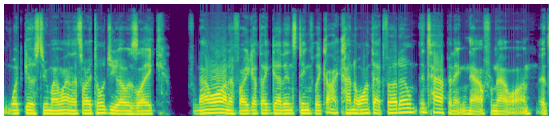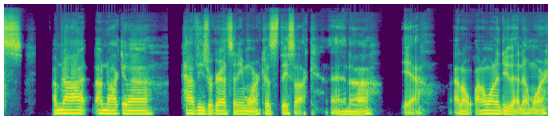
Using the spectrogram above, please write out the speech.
what goes through my mind. That's why I told you I was like, from now on, if I got that gut instinct, like oh, I kind of want that photo, it's happening now. From now on, it's I'm not I'm not gonna have these regrets anymore because they suck. And uh yeah, I don't I don't want to do that no more.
